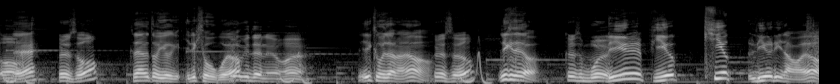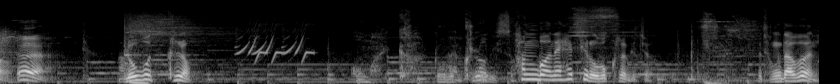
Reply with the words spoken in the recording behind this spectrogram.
어. 네. 그래서 그다음에 또 이렇게 오고요. 여기 되네요. 예. 이렇게 오잖아요. 그래서요? 이렇게 돼요. 그래서 뭐예요? 리을, 비읍, 키읔, 리을이 나와요. 예. 로봇 클럽. Oh my god. 로봇 클럽 있어? 3번에 해피 로봇 클럽이죠. 정답은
